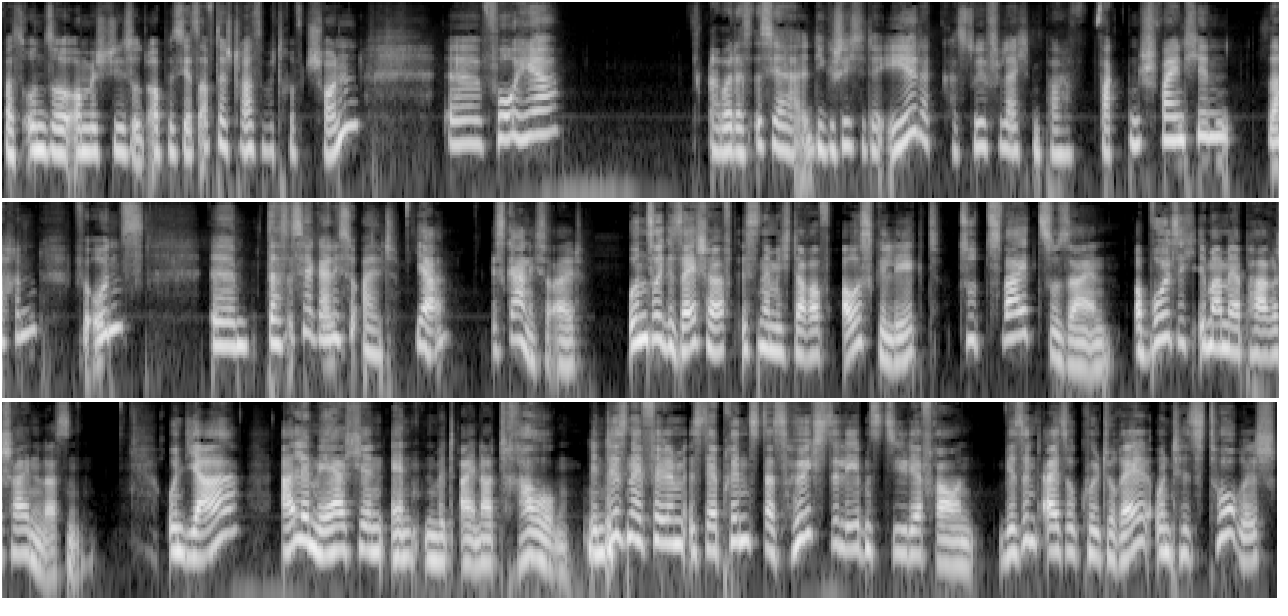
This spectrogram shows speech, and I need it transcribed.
was unsere Omischies und ob es jetzt auf der Straße betrifft, schon äh, vorher. Aber das ist ja die Geschichte der Ehe. Da hast du ja vielleicht ein paar Faktenschweinchen-Sachen für uns. Ähm, das ist ja gar nicht so alt. Ja, ist gar nicht so alt. Unsere Gesellschaft ist nämlich darauf ausgelegt, zu zweit zu sein, obwohl sich immer mehr Paare scheiden lassen. Und ja, alle Märchen enden mit einer Trauung. In Disney-Filmen ist der Prinz das höchste Lebensziel der Frauen. Wir sind also kulturell und historisch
